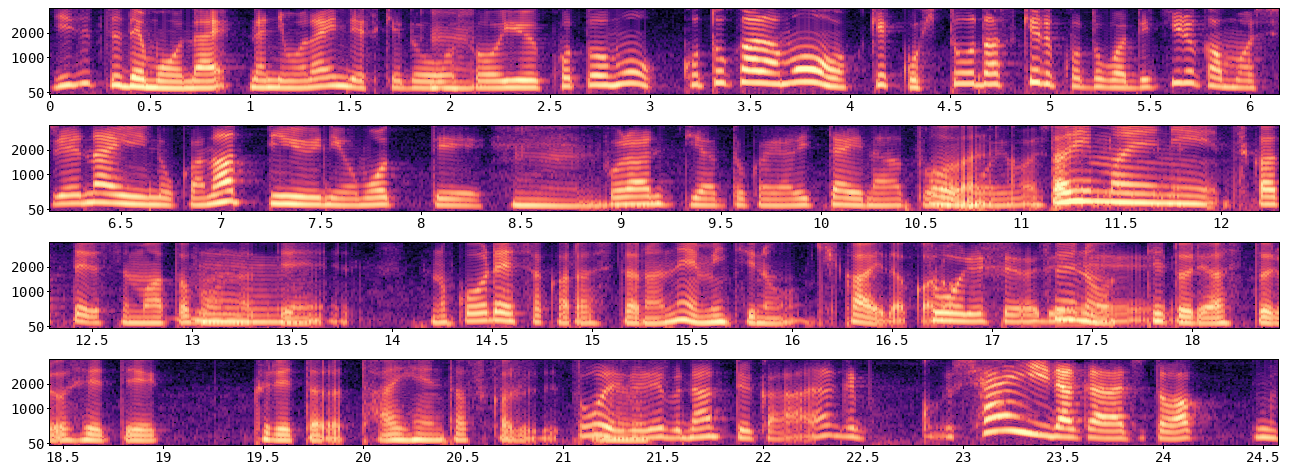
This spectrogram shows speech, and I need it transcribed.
技術でもない何もないんですけど、うん。そういうこともことからも結構人を助けることができるかもしれないのかなっていうふうに思ってうん。ボランティアとかやりたいなと思いました、当たり前に使ってるスマートフォンだって、うん。その高齢者からしたらね未知の機械だからそうですよね。そういうのを手取り足取り教えてくれたら大変助かる。とそうですね。でもなんていうかななんかシャイだからちょっとわちょっ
